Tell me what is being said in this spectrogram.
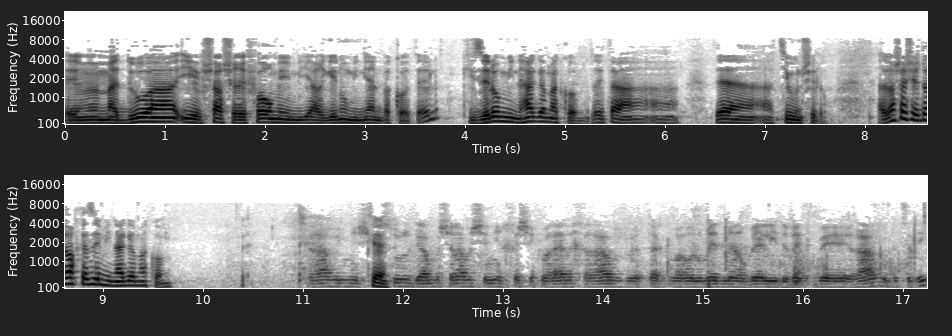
אה, מדוע אי אפשר שרפורמים יארגנו מניין בכותל, כי זה לא מנהג המקום, זה, זה הטיעון שלו. אז למשל שיש דבר כזה, מנהג המקום. רב, אם יש כן. פסול גם בשלב השני, אחרי שכבר היה לך רב ואתה כבר לומד מהרבה להידבק ברב ובצדיק?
